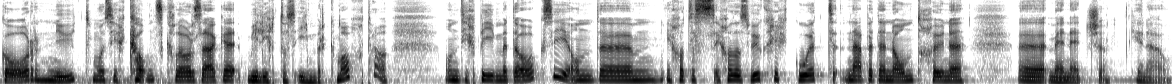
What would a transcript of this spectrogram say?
gar nichts, muss ich ganz klar sagen, weil ich das immer gemacht habe. Und ich bin immer da gewesen. und ähm, ich habe das, ich habe das wirklich gut nebeneinander können äh, managen. Genau.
